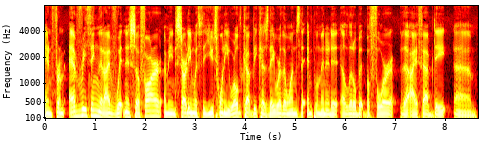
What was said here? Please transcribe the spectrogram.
and from everything that I've witnessed so far, I mean, starting with the U20 World Cup, because they were the ones that implemented it a little bit before the IFAB date um,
